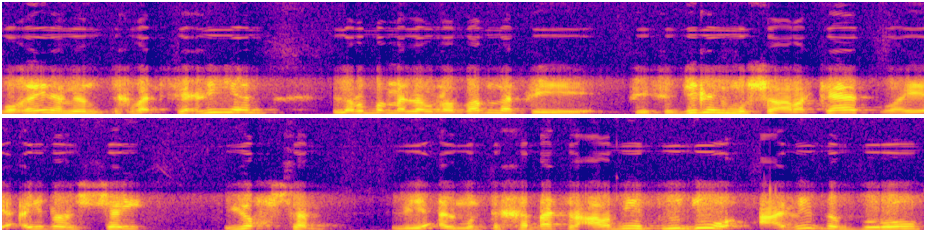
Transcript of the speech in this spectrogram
وغيرها من المنتخبات. فعليا لربما لو نظرنا في في سجل المشاركات وهي أيضا شيء يحسب للمنتخبات العربية في ضوء عديد الظروف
